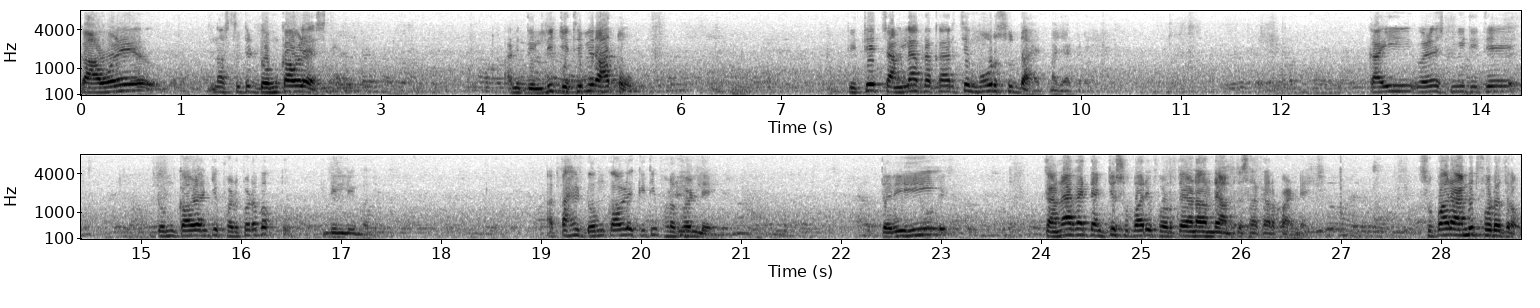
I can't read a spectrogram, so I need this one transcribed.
कावळे नसते ते डोमकावळे असते आणि दिल्लीत जिथे मी राहतो तिथे चांगल्या प्रकारचे मोर सुद्धा आहेत माझ्याकडे. काही वेळेस मी तिथे डोमकावळ्यांची फडफड बघतो दिल्लीमध्ये. आता हे डोमकावळे किती फडफडले तरीही त्यांना काय त्यांची सुपारी फोडता येणार नाही आमचं सरकार पाडण्याची. सुपारी आम्हीच फोडत राहू.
